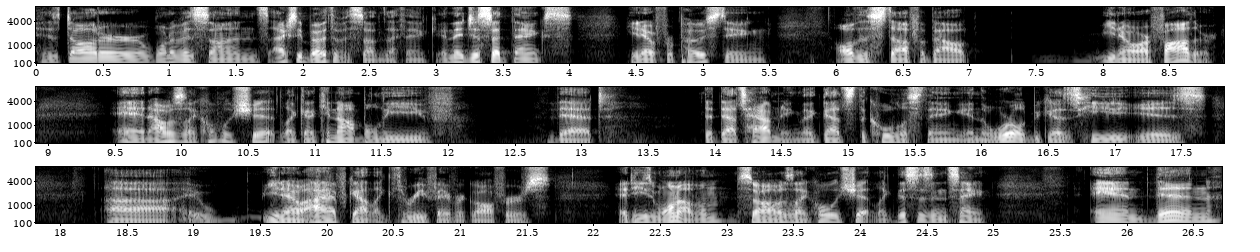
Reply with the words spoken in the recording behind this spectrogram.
his daughter, one of his sons, actually both of his sons, I think, and they just said thanks, you know, for posting all this stuff about, you know, our father. And I was like, holy shit! Like I cannot believe that that that's happening. Like that's the coolest thing in the world because he is Uh, you know, I've got like three favorite golfers, and he's one of them. So I was like, holy shit, like this is insane. And then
